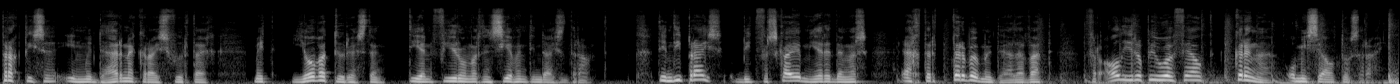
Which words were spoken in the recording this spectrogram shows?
praktiese en moderne kruisvoertuig met heelwat toerusting teen R417 000. Teen die prys bied verskeie mededingers egter turbo modelle wat veral hier op die Hoëveld kringe om die Seltos ry.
